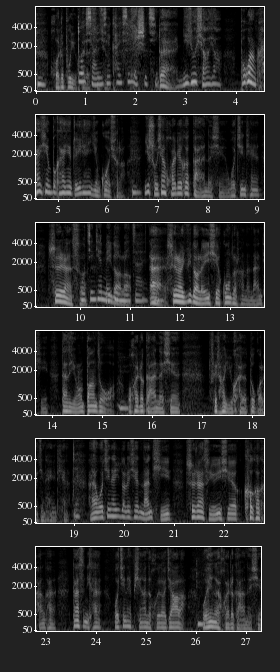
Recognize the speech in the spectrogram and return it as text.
嗯、或者不愉快的事情，多想一些开心的事情。对，你就想想。不管开心不开心，这一天已经过去了。嗯，你首先怀着一个感恩的心。我今天虽然是我今天没病没灾，哎，虽然遇到了一些工作上的难题，但是有人帮助我，嗯、我怀着感恩的心，非常愉快的度过了今天一天。对，哎，我今天遇到了一些难题，虽然是有一些磕磕坎坎，但是你看，我今天平安的回到家了，嗯、我应该怀着感恩的心。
